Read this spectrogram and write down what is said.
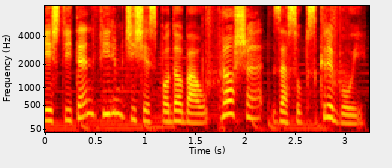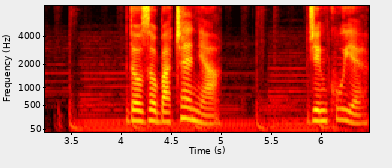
Jeśli ten film Ci się spodobał, proszę zasubskrybuj. Do zobaczenia. Dziękuję.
